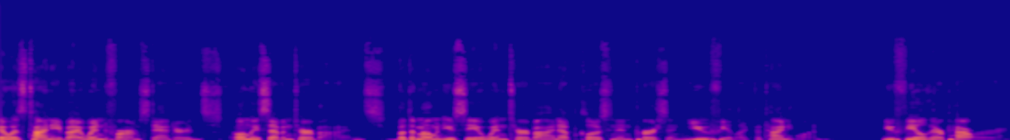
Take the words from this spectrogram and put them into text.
It was tiny by wind farm standards, only seven turbines, but the moment you see a wind turbine up close and in person, you feel like the tiny one. You feel their power.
